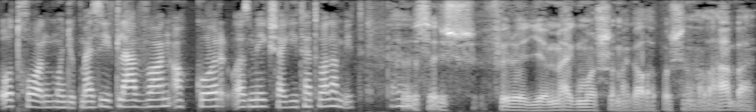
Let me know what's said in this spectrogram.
otthon mondjuk mezítláb van, akkor az még segíthet valamit? Először is fürödjön meg, mossa meg alaposan a lábát,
